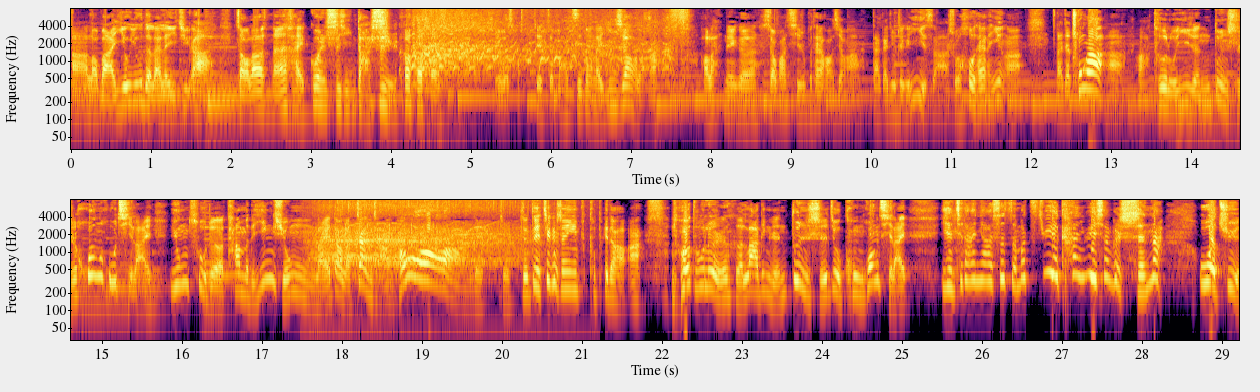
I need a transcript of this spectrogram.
啊，老爸悠悠的来了一句啊，找了南海观世音大师。哈哈哈。哎我操，这怎么还自动来音效了啊？好了，那个笑话其实不太好笑啊，大概就这个意思啊。说后台很硬啊，大家冲啊啊啊！特洛伊人顿时欢呼起来，拥簇着他们的英雄来到了战场。哦，对，就就对，这个声音可配得好啊！罗图勒人和拉丁人顿时就恐慌起来，眼前的安尼亚斯怎么越看越像个神呐？我去，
